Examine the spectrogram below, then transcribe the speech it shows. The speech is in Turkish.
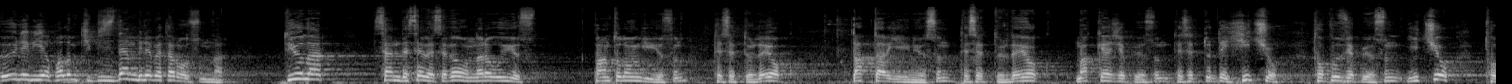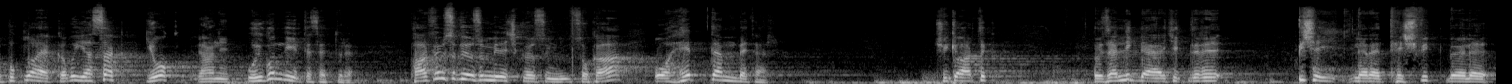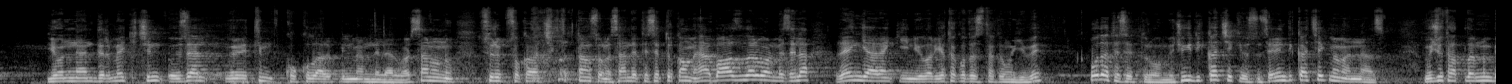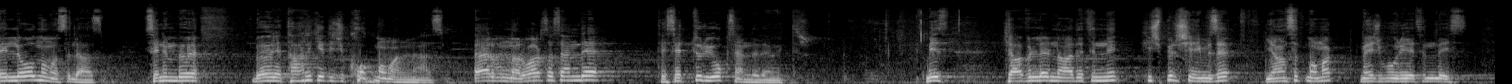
Öyle bir yapalım ki bizden bile beter olsunlar. Diyorlar sen de seve seve onlara uyuyorsun. Pantolon giyiyorsun tesettürde yok. Daptar giyiniyorsun tesettürde yok. Makyaj yapıyorsun tesettürde hiç yok. Topuz yapıyorsun hiç yok. Topuklu ayakkabı yasak yok. Yani uygun değil tesettüre. Parfüm sıkıyorsun bile çıkıyorsun sokağa o hepten beter. Çünkü artık özellikle erkekleri şeylere teşvik böyle yönlendirmek için özel üretim kokular bilmem neler var. Sen onu sürüp sokağa çıktıktan sonra sende tesettür kalmıyor. Ha, bazıları var mesela rengarenk giyiniyorlar yatak odası takımı gibi. O da tesettür olmuyor. Çünkü dikkat çekiyorsun. Senin dikkat çekmemen lazım. Vücut hatlarının belli olmaması lazım. Senin böyle böyle tahrik edici kokmaman lazım. Eğer bunlar varsa sende tesettür yok sende demektir. Biz kafirlerin adetini hiçbir şeyimize yansıtmamak mecburiyetindeyiz.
